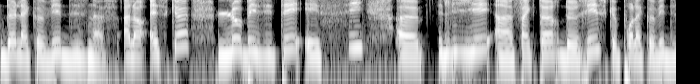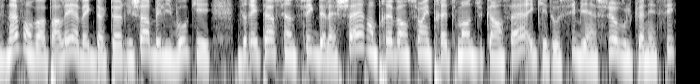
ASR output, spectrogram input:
de la COVID-19. Alors, est-ce que l'obésité est si euh, liée à un facteur de risque pour la COVID-19? On va en parler avec Dr. Richard Belliveau, qui est directeur scientifique de la chaire en prévention et traitement du cancer et qui est aussi, bien sûr, vous le connaissez,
